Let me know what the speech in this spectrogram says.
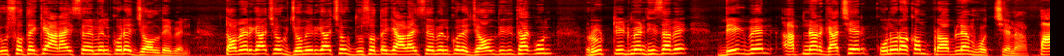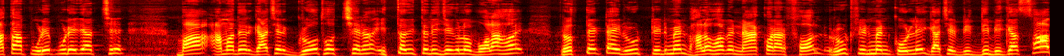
দুশো থেকে আড়াইশো এমএল করে জল দেবেন। টবের গাছ হোক, জমির গাছ হোক, দুশো থেকে আড়াইশো এমএল করে জল দিতে থাকুন রুট ট্রিটমেন্ট হিসাবে। দেখবেন আপনার গাছের কোনো রকম প্রবলেম হচ্ছে না। পাতা পুড়ে পুড়ে যাচ্ছে। বা আমাদের গাছের গ্রোথ হচ্ছে না, ইত্যাদি ইত্যাদি যেগুলো বলা হয়, প্রত্যেকটাই রুট ট্রিটমেন্ট ভালোভাবে না করার ফল। রুট ট্রিটমেন্ট করলেই গাছের বৃদ্ধি, বিকাশ সব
